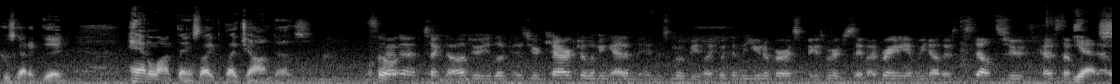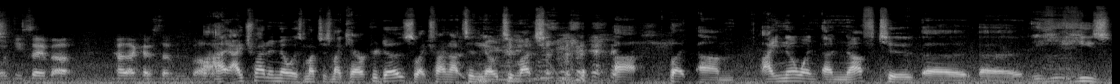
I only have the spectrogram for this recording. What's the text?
who's got a good handle on things like like Jon does. What So- kind of technology are you look is your character looking at in, in this movie, like within the universe? Because we heard you say vibranium, we know there's the stealth suit kind of stuff. Yes. Like that. What can you say about how that kind of stuff is evolving? I, I try to know as much as my character does, so I try not to know too much. uh, but um, I know en- enough to. Uh, uh, he, he's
